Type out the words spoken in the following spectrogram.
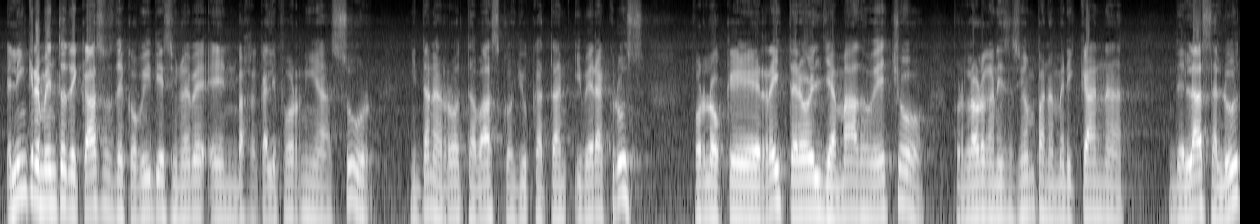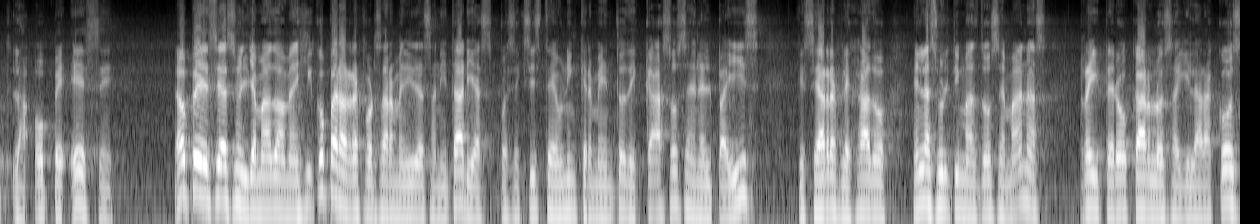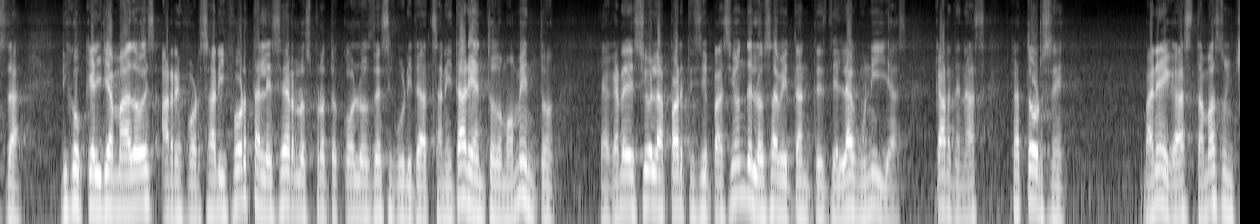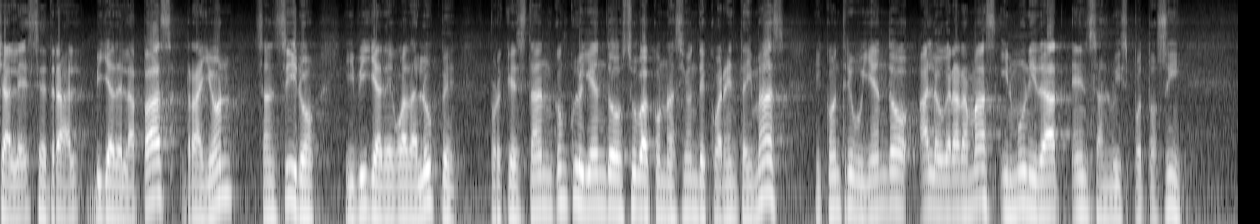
el incremento de casos de COVID-19 en Baja California Sur, Quintana Roo, Tabasco, Yucatán y Veracruz, por lo que reiteró el llamado hecho por la Organización Panamericana de la Salud, la OPS. La OPS hace un llamado a México para reforzar medidas sanitarias, pues existe un incremento de casos en el país que se ha reflejado en las últimas dos semanas, reiteró Carlos Aguilar Acosta dijo que el llamado es a reforzar y fortalecer los protocolos de seguridad sanitaria en todo momento y agradeció la participación de los habitantes de Lagunillas, Cárdenas, 14, Vanegas, Tamazunchale, Cedral, Villa de la Paz, Rayón, San Ciro y Villa de Guadalupe, porque están concluyendo su vacunación de 40 y más y contribuyendo a lograr más inmunidad en San Luis Potosí.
